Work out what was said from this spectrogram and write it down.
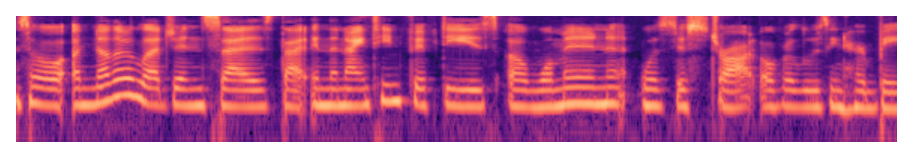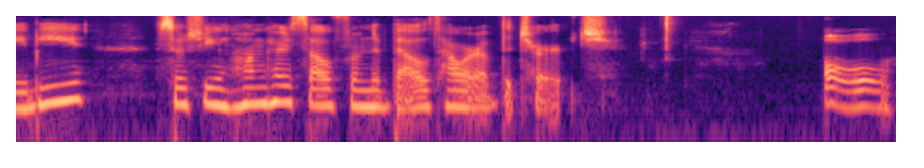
So another legend says that in the 1950s, a woman was distraught over losing her baby. So she hung herself from the bell tower of the church. Oh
